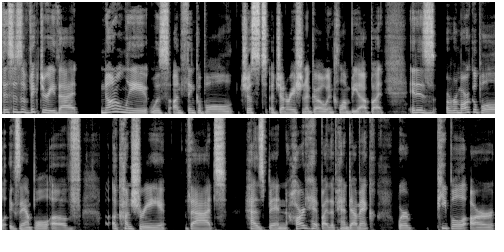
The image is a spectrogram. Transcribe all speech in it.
This is a victory that not only was unthinkable just a generation ago in Colombia, but it is a remarkable example of a country that has been hard hit by the pandemic, where people are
